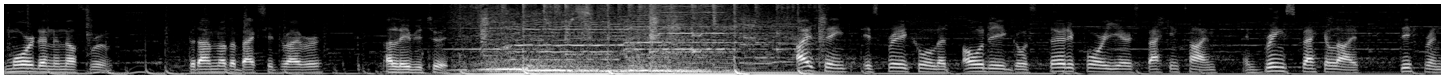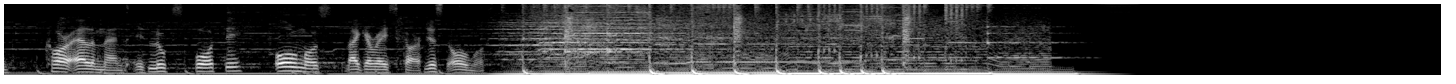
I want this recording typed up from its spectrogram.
more than enough room. But I'm not a backseat driver, I'll leave you to it. I think it's pretty cool that Audi goes 34 years back in time and brings back alive different car elements. It looks sporty, almost like a race car, just almost.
